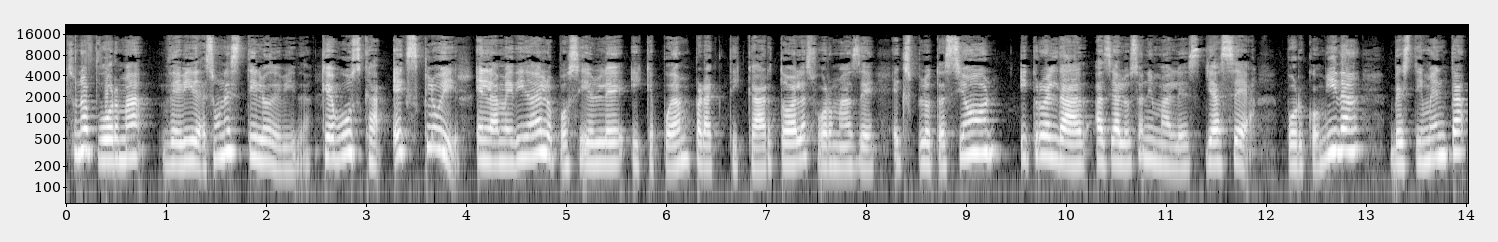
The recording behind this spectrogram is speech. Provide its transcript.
es una forma de vida, es un estilo de vida que busca excluir en la medida de lo posible y que puedan practicar todas las formas de explotación y crueldad hacia los animales, ya sea por comida, vestimenta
